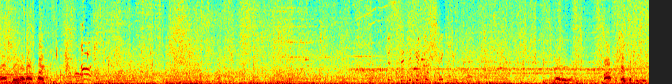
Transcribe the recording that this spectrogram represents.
Yeah, I seen that. That was perfect. The syndicate will make you pay. That is Foster Crystal Freeze.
